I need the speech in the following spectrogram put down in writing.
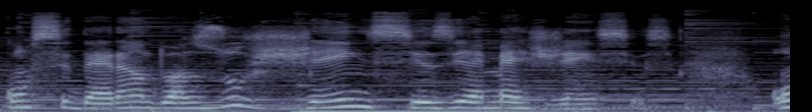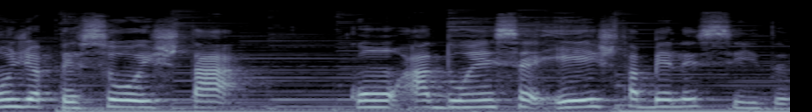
considerando as urgências e emergências, onde a pessoa está com a doença estabelecida.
